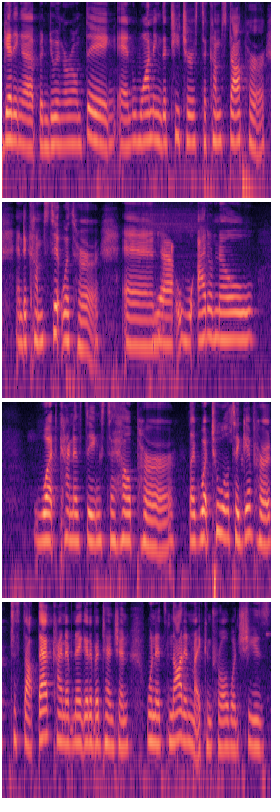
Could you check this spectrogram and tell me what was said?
getting up and doing her own thing and wanting the teachers to come stop her and to come sit with her and Yeah. I don't know what kind of things to help her like what tool to give her to stop that kind of negative attention when it's not in my control when she's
